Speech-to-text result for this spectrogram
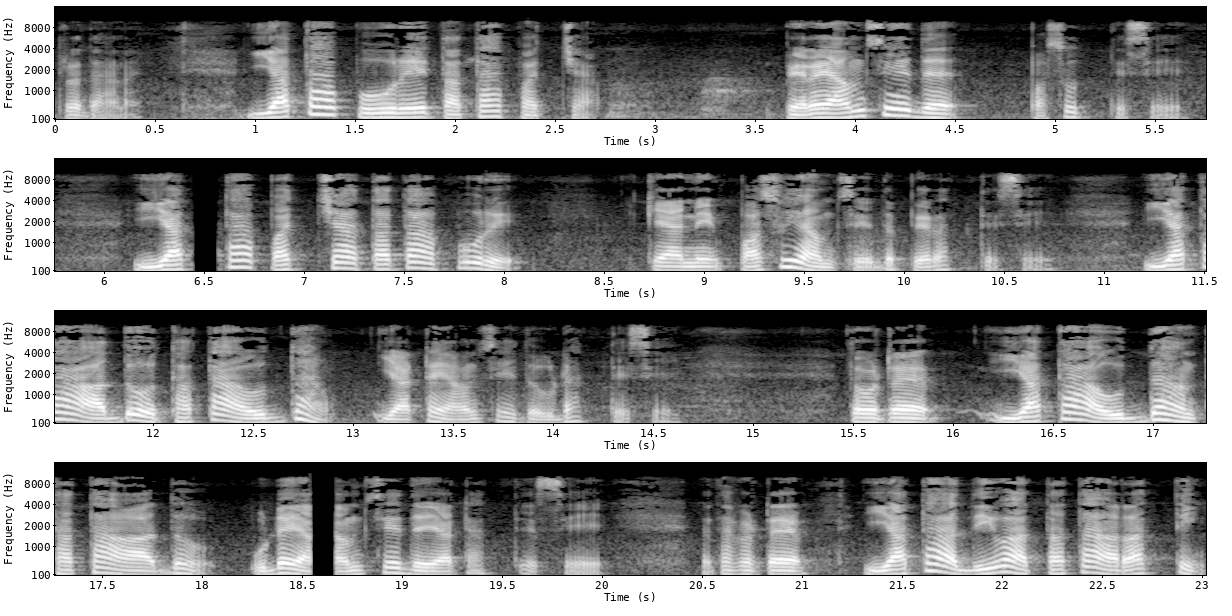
ප්‍රධානයි. යත පූරේ තත පච්චා. පෙර යම්සේද පසුත් එසේ. යත පච්චා තත පූරේ. කියන්නේ පසු යම්සේද පෙරත් එසේ. යත අදෝ තත උද්දම් යට යම්සේද උඩත් එසේ. එතකොට යත උද්දාන් තත ආදෝ උඩ යම්සේද යටත් එසේ. එතකොට යතා දිවා තතා රත්තින්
